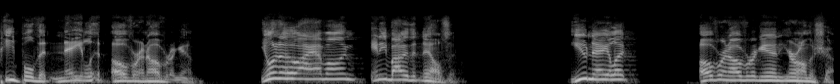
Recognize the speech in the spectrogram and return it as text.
People that nail it over and over again. You want to know who I have on? Anybody that nails it. You nail it over and over again, you're on the show.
